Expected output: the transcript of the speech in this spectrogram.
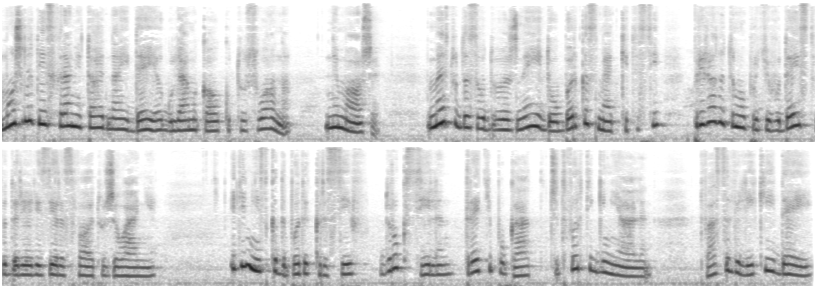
Може ли да изхрани той една идея, голяма колкото слона? Не може. Вместо да се отвъжне и да обърка сметките си, природата му противодейства да реализира своето желание. Един иска да бъде красив, друг силен, трети богат, четвърти гениален. Това са велики идеи,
